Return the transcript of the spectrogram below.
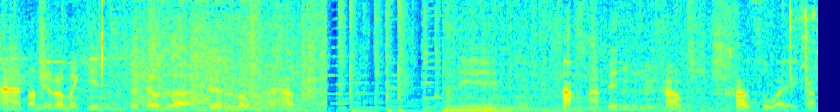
อ่าตอนนี้เรามากินก๋วยเตี๋ยวเรือเขื่อนลมนะครับวันนี้สั่งมาเป็นข้าวข้าวสวยกับ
